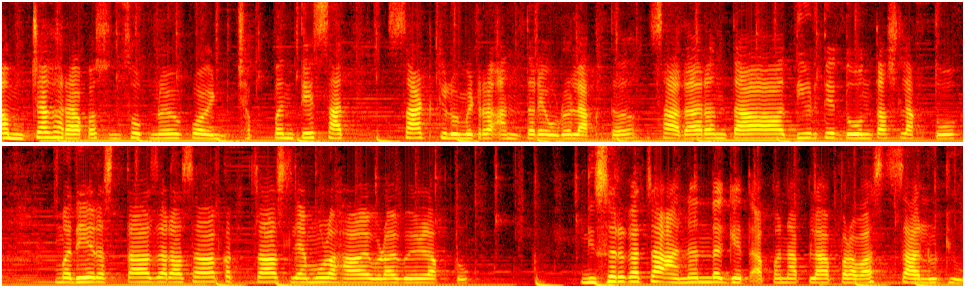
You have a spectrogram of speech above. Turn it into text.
आमच्या घरापासून स्वप्न पॉईंट छप्पन ते सात साठ किलोमीटर अंतर एवढं लागतं. साधारणतः दीड ते दोन तास लागतो. मध्ये रस्ता जरासा कच्चा असल्यामुळं हा एवढा वेळ लागतो. निसर्गाचा आनंद घेत आपण आपला प्रवास चालू ठेवू.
